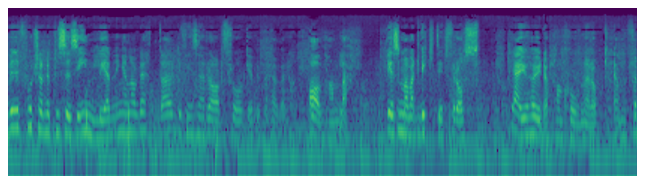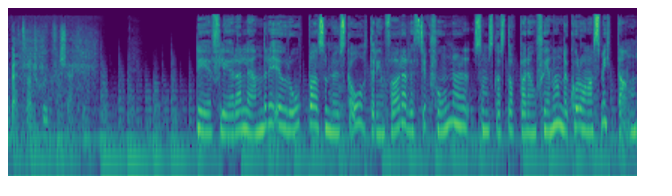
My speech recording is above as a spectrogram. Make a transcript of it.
vi är fortfarande precis i inledningen av detta. Det finns en rad frågor vi behöver avhandla. Det som har varit viktigt för oss är ju höjda pensioner och en förbättrad sjukförsäkring. Det är flera länder i Europa som nu ska återinföra restriktioner som ska stoppa den skenande coronasmittan.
